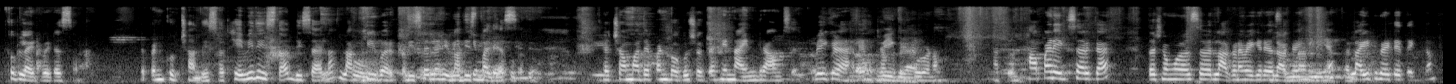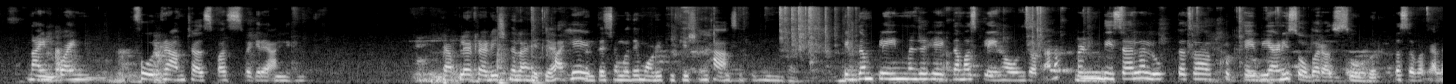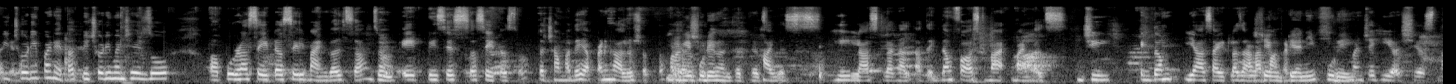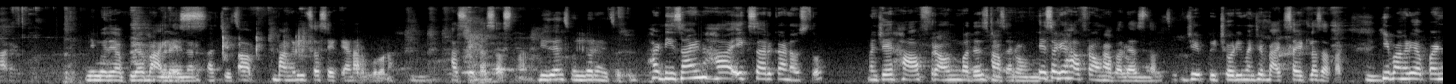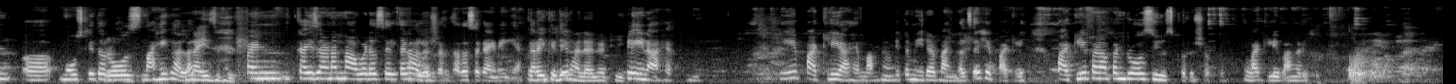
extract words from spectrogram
खूप लाइट वेट असतात. हे पण खूप छान दिसतात. हेवी दिसतात दिसायला. लाखी वर्क हो. दिसायला heavy दिसतात मध्ये या असते. ह्याच्यामध्ये पण बघू शकता हे नाईन ग्राम्स आहे वेगळं आहे वेगळं आहे. पूर्ण. हा पण एकसारखा आहे. त्याच्यामुळे असं लागणं वगैरे असं लागणार काही नाही आपल्याला. लाइट वेट आहेत एकदम. नाईन पॉईंट फोर ग्रामच्या आसपास वगैरे आहे. आपल्या ट्रॅडिशनल आहेत आहे. त्याच्यामध्ये मॉडिफिकेशन हा. एकदम प्लेन म्हणजे हे एकदमच प्लेन होऊन जातं ना पण दिसायला लुक त्याचा खूप हेवी आणि सोबर असतो सोबर. तसं बघायला पिछोडी पण येतात पिछोडी म्हणजे जो अ, पूर्ण सेट असेल बँगल्सचा जो. एट पीसेसचा सेट असतो त्याच्यामध्ये आपण घालू शकतो मागे पुढे घालतात त्याचं. हा येस ही लास्टला घालतात एकदम फर्स्ट बँगल्स जी एकदम या साईडला जाणार शेवटी. आणि पुढे. म्हणजे ही अशी असणार आहे आणि मध्ये आपल्या बांगड्या हा, येणार. काचेचा बांगडीचा सेट येणार पूर्ण. हा सेट असा असणार. डिझाईन सुंदर आहे. हा डिझाईन हा एकसारखा नसतो. म्हणजे हाफ राऊंड मध्येच डिझाईन. हे सगळे हाफ राऊंड वाले असतात. जे पिछोडी म्हणजे बॅक साईडला जातात. ही बांगडी आपण मोस्टली तर रोज नाही घालत. घालत. पण काही जणांना आवड असेल तर घालू शकतात. असं काही नाही आहे प्लेन आहेत. हे पाटली आहे मॅम. हे. तर मिरर बँगल्स आहे हे पाटली. पाटली पण आपण रोज यूज करू शकतो पाटली बांगडी.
